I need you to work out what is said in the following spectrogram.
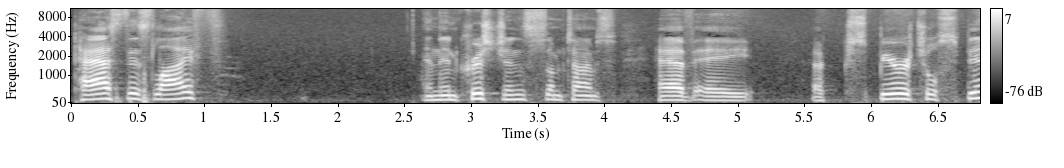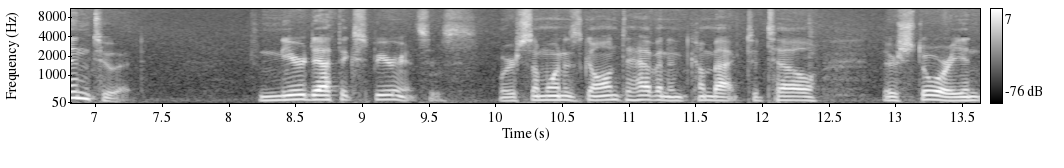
past this life. And then Christians sometimes have a, a spiritual spin to it near death experiences where someone has gone to heaven and come back to tell their story. And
